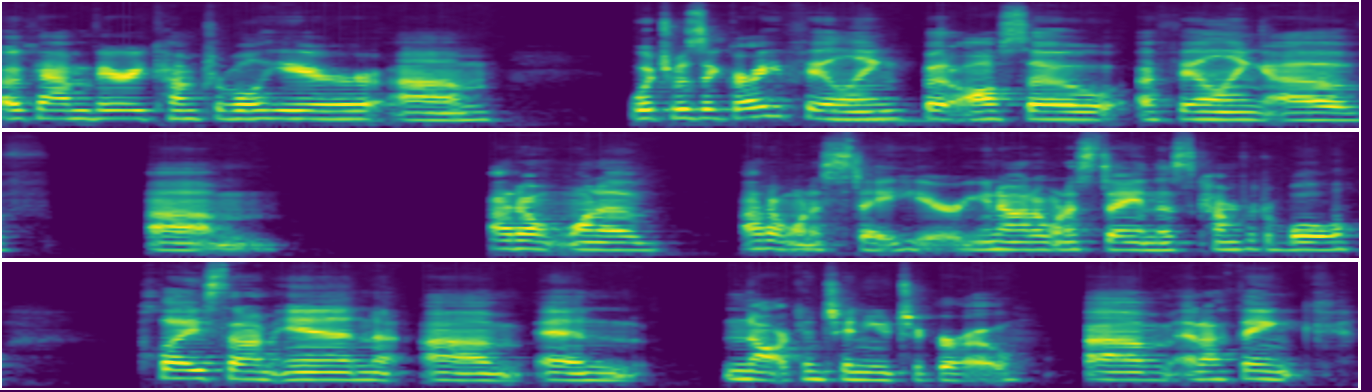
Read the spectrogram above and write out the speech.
okay, I'm very comfortable here, um, which was a great feeling, but also a feeling of, um, I don't want to, I don't want to stay here. You know, I don't want to stay in this comfortable place that I'm in, um, and not continue to grow. Um, and I think,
